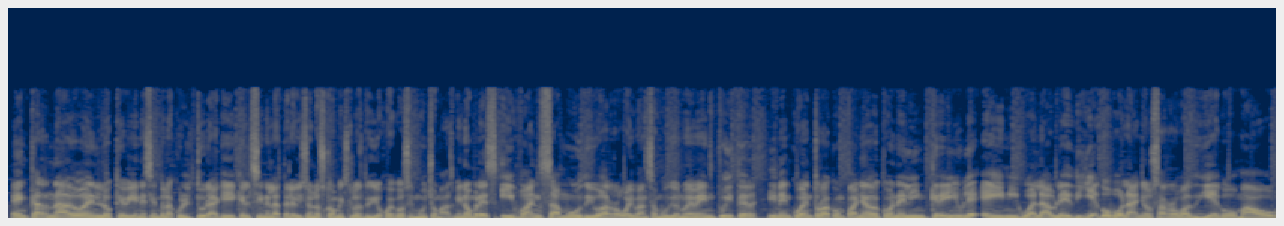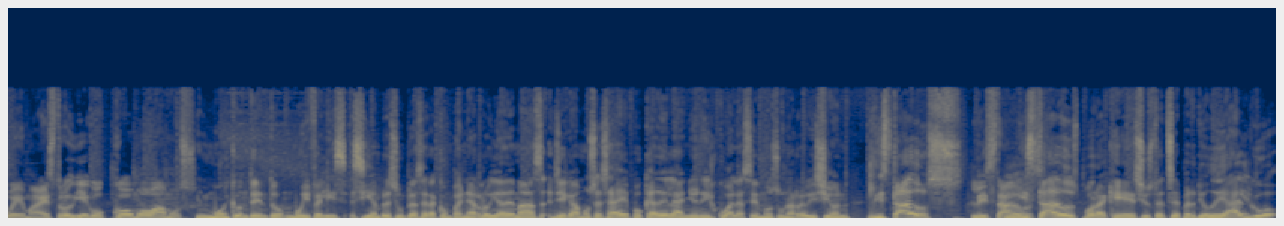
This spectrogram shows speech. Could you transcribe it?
encarnado en lo que viene siendo la cultura geek, el cine, la televisión, los cómics, los videojuegos y mucho más. Mi nombre es Iván Zamudio, arroba Iván Zamudio 9 en Twitter, y me encuentro acompañado con el increíble e inigualable Diego Bolaños, arroba Diego Maove. Maestro Diego, ¿cómo vamos? Muy contento, muy feliz, siempre es un placer acompañarlo y además llegamos a esa época del año en el cual hacemos una revisión listados. Listados. Listados para que si usted se perdió de algo,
